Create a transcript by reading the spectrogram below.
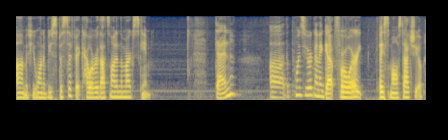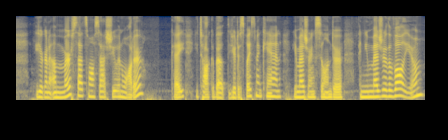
um, if you want to be specific. However, that's not in the mark scheme. Then uh, the points you are going to get for a small statue. You're going to immerse that small statue in water. Okay, you talk about your displacement can, your measuring cylinder, and you measure the volume,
